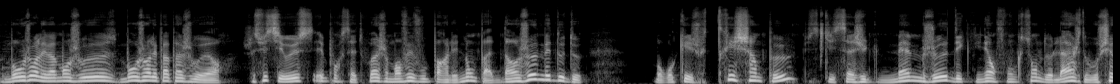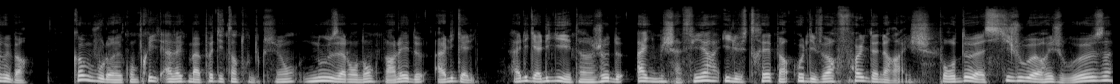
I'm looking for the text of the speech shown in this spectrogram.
Bonjour les mamans joueuses, bonjour les papas joueurs. Je suis Cyrus et pour cette fois je m'en vais vous parler non pas d'un jeu mais de deux. Bon ok je triche un peu puisqu'il s'agit du même jeu décliné en fonction de l'âge de vos chérubins. Comme vous l'aurez compris avec ma petite introduction, nous allons donc parler de Aligali. Aligali est un jeu de Haïm Shafir illustré par Oliver Freudenreich. Pour 2 à 6 joueurs et joueuses,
